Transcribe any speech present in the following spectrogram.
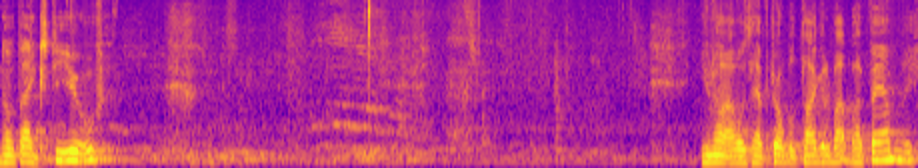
No thanks to you. You know, I always have trouble talking about my family.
